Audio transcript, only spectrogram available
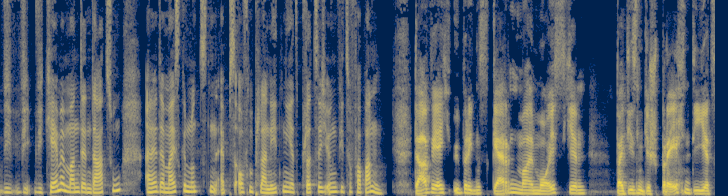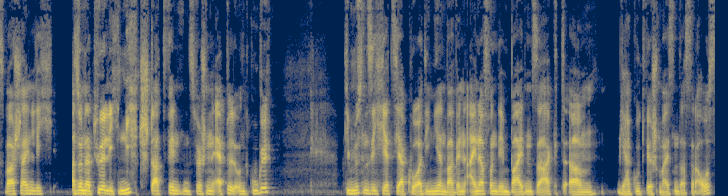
wie, wie, wie käme man denn dazu, eine der meistgenutzten Apps auf dem Planeten jetzt plötzlich irgendwie zu verbannen? Da wäre ich übrigens gern mal Mäuschen bei diesen Gesprächen, die jetzt wahrscheinlich, also natürlich nicht stattfinden zwischen Apple und Google. Die müssen sich jetzt ja koordinieren, weil wenn einer von den beiden sagt, ähm, ja gut, wir schmeißen das raus,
